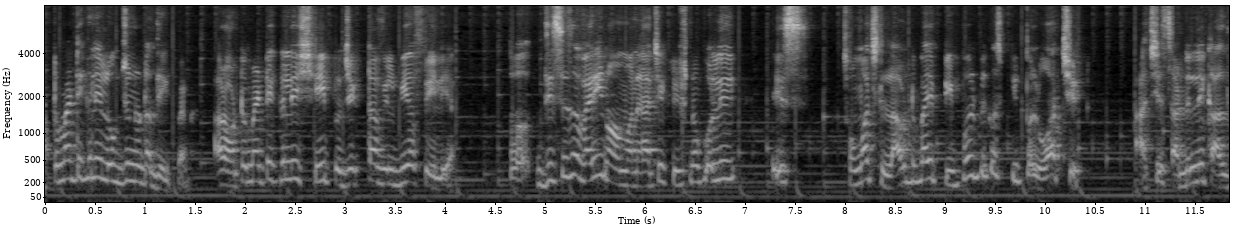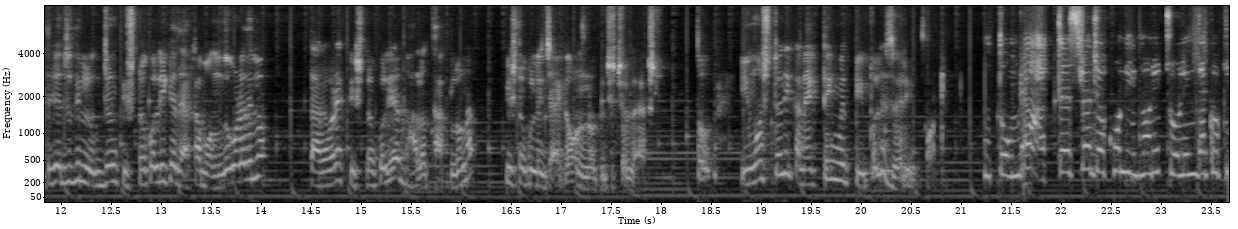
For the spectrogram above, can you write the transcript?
অটোমেটিক্যালি লোকজন ওটা দেখবে না। আর অটোমেটিক্যালি সেই প্রজেক্টটা উইল বি আ ফেলিয়ার তো this is a very normal মানে আজকে Krishnakoli is so much loved by people because people watch it আজকে সাডেনলি কাল থেকে যদি লোকজন কৃষ্ণকলিকে দেখা বন্ধ করে দিল তার মানে কৃষ্ণকলি আর ভালো থাকল না কৃষ্ণকলির জায়গা অন্য কিছু চলে আসলো। তো emotionally connecting with people is very important তোমরা অ্যাক্টার্সরা যখন এই ধরনের ট্রোলিং দেখো কি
